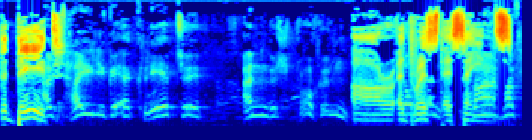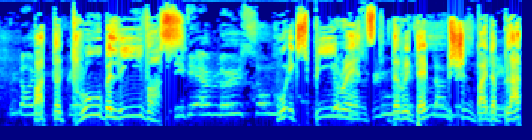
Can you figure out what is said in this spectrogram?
the dead are addressed as saints, but the true believers who experienced the redemption by the blood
